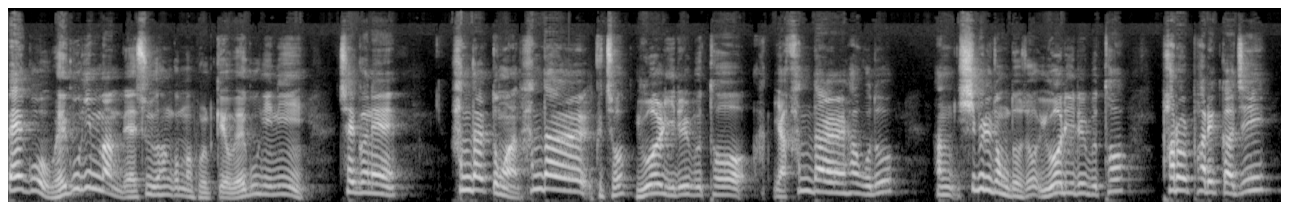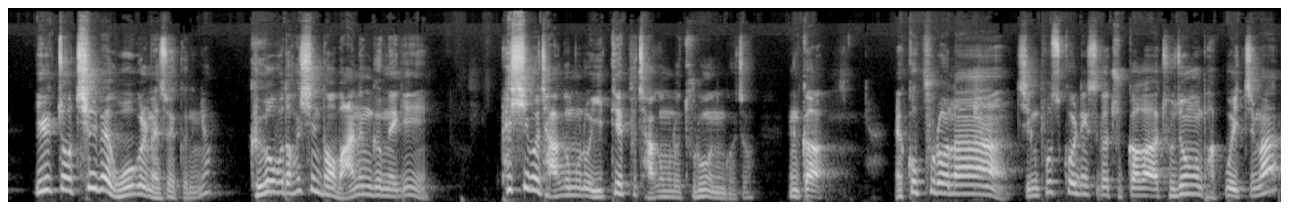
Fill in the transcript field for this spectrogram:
빼고 외국인만 매수한 것만 볼게요. 외국인이 최근에 한 달 동안 한 달 그쵸? 6월 1일부터 약 한 달 하고도 한 10일 정도죠. 6월 1일부터 8월 8일까지 1조 705억을 매수했거든요. 그거보다 훨씬 더 많은 금액이 패시브 자금으로 ETF 자금으로 들어오는 거죠. 그러니까 에코프로나 지금 포스코홀딩스가 주가가 조정은 받고 있지만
